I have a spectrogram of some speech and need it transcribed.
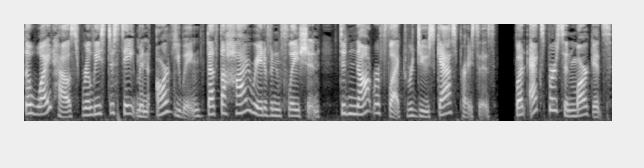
The White House released a statement arguing that the high rate of inflation did not reflect reduced gas prices, but experts in markets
